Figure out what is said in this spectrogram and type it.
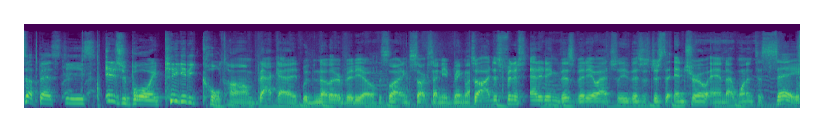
What's up, besties? It is your boy, Kiggity Coltom, back at it with another video. This lighting sucks, I need ring light. So I just finished editing this video, actually. This is just the intro, and I wanted to say,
